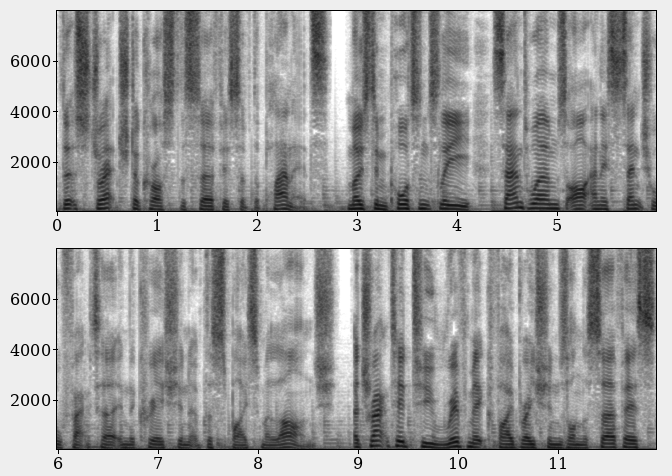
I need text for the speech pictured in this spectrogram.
that stretched across the surface of the planet. Most importantly, sandworms are an essential factor in the creation of the spice melange. Attracted to rhythmic vibrations on the surface,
